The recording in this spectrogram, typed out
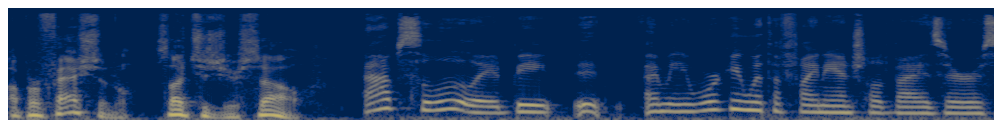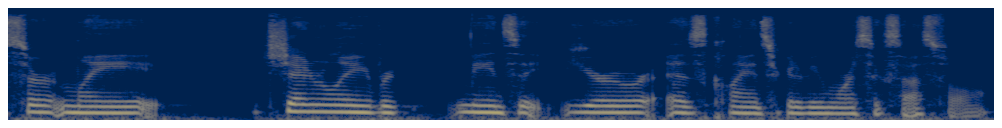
a professional such as yourself. Absolutely. It'd be it, i mean working with a financial advisor certainly generally re- means that you as clients are going to be more successful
